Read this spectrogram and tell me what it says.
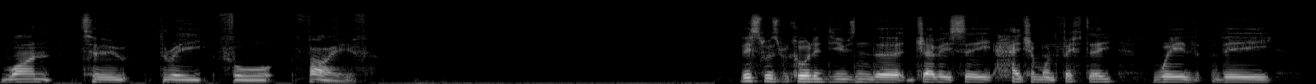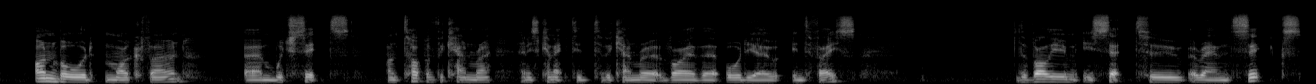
One, two, three, four, five. This was recorded using the JVC HM150 with the onboard microphone um, which sits on top of the camera and is connected to the camera via the audio interface. The volume is set to around 6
